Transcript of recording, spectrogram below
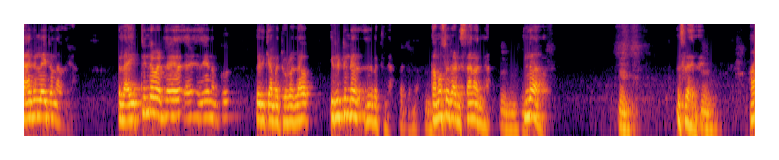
കാൻഡിൽ ലൈറ്റ് എന്നാ പറയുക ലൈറ്റിന്റെ ഇതേ നമുക്ക് ധരിക്കാൻ പറ്റുള്ളൂ. അല്ല ഇരുട്ടിന്റെ ഇതിന് പറ്റില്ല. തമസ ഒരു അടിസ്ഥാനമല്ല. ഇല്ല. മനസ്സിലായില്ലേ? ആ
